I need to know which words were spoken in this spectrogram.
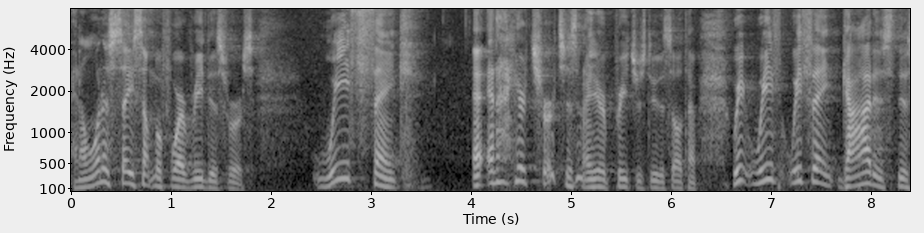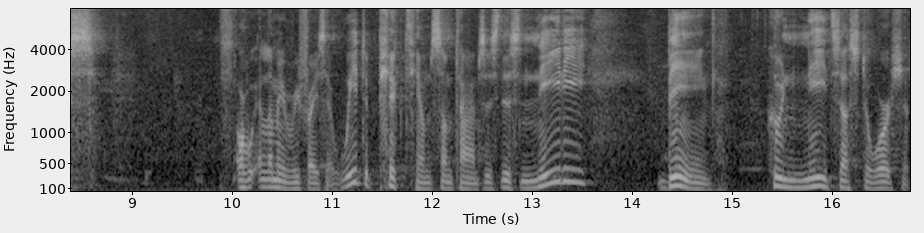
And I want to say something before I read this verse. We think and, and I hear churches and I hear preachers do this all the time. We, we, we think God is this, or let me rephrase that. We depict him sometimes as this needy being who needs us to worship.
